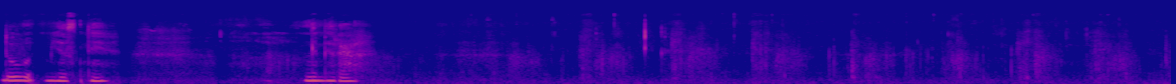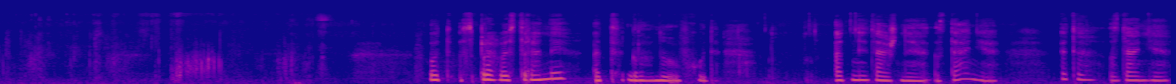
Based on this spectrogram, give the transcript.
двухместные номера. Вот с правой стороны от главного входа одноэтажное здание – это здание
